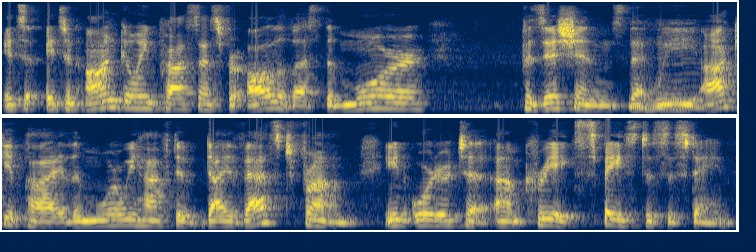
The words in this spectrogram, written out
It's it's an ongoing process for all of us. The more positions that mm-hmm. we occupy, the more we have to divest from in order to um, create space to sustain.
